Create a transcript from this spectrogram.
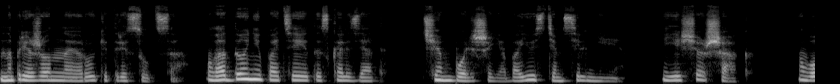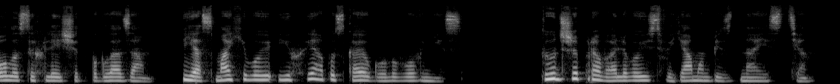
Напряженные руки трясутся. Ладони потеют и скользят. Чем больше я боюсь, тем сильнее. Еще шаг. Волосы хлещут по глазам. Я смахиваю их и опускаю голову вниз. Тут же проваливаюсь в яму без дна и стен.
